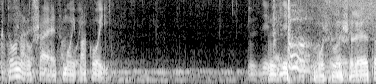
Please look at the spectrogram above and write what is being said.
Кто нарушает мой покой? Здесь. Вы слышали это?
